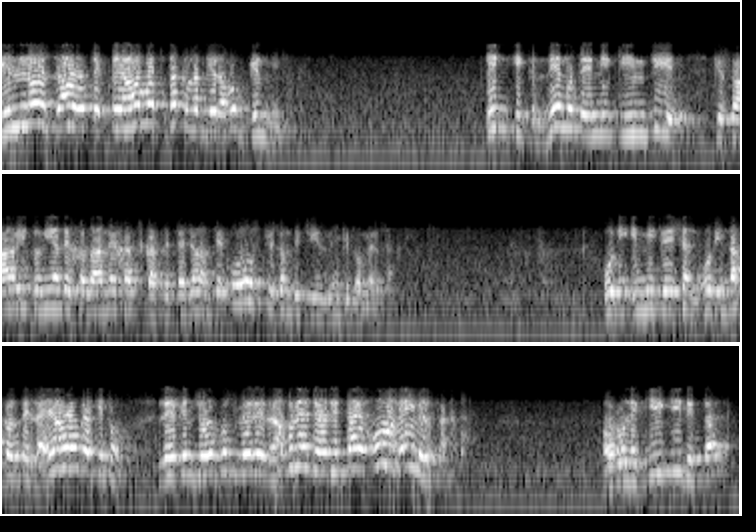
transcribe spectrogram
گننا چاہو تے قیامت تک لگے رہو، گن نہیں ایک ایک نعمت اتنی قیمتی ہے کہ ساری دنیا دے خزانے خرچ کر دیتے جان تے اس قسم دی چیز نہیں کتوں مل سکتی۔ وہ امیٹیشن وہ نقل تے لے آؤ گا کتوں؟ لیکن جو کچھ میرے رب نے دے دیتا ہے، وہ نہیں مل سکتا۔ اور انہیں کی کی دیتا ہے؟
